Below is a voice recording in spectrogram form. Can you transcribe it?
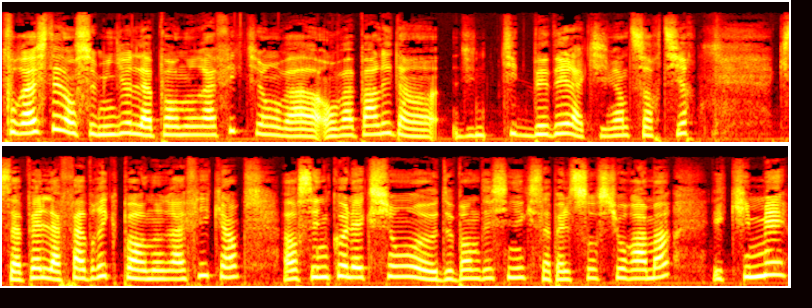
pour rester dans ce milieu de la pornographie, tiens, on va on va parler d'une petite BD là qui vient de sortir qui s'appelle La Fabrique pornographique. Hein. Alors c'est une collection euh, de bandes dessinées qui s'appelle Sociorama et qui met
